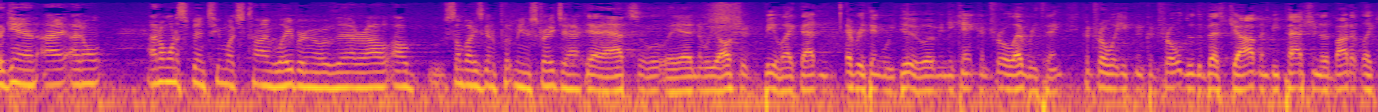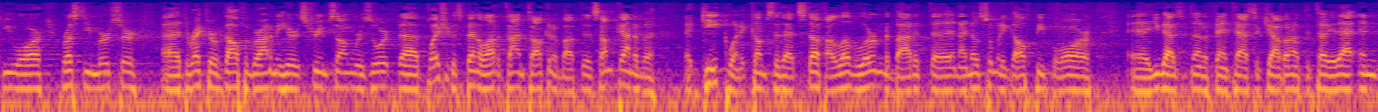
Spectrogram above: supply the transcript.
again, I, I don't I don't want to spend too much time laboring over that, or I'll, I'll somebody's going to put me in a straitjacket. Yeah, absolutely, and we all should be like that in everything we do. I mean, you can't control everything. Control what you can control, do the best job, and be passionate about it, like you are. Rusty Mercer, uh, director of golf agronomy here at Streamsong Resort. Uh, pleasure to spend a lot of time talking about this. I'm kind of a, a geek when it comes to that stuff. I love learning about it, uh, and I know so many golf people are. Uh, you guys have done a fantastic job. I don't have to tell you that. And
